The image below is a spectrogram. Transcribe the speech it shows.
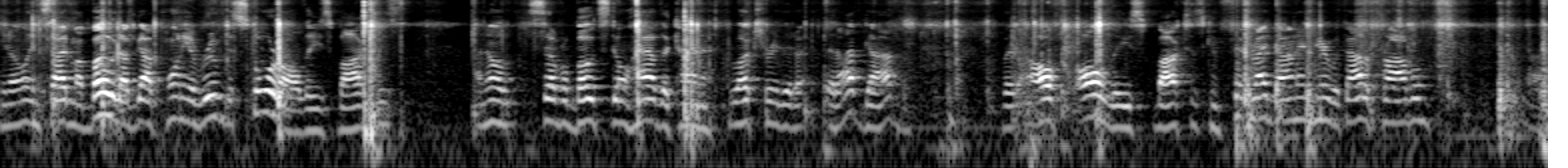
you know, inside my boat, I've got plenty of room to store all these boxes. I know several boats don't have the kind of luxury that, I, that I've got, but, but all, all these boxes can fit right down in here without a problem. Uh,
